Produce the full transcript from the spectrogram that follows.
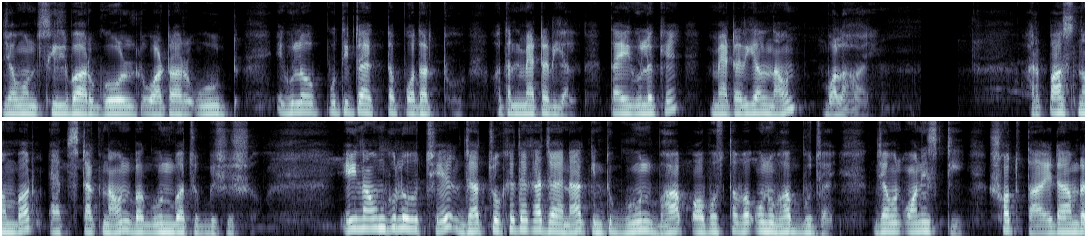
যেমন সিলভার গোল্ড ওয়াটার উড এগুলো প্রতিটা একটা পদার্থ, অর্থাৎ ম্যাটেরিয়াল তাই এগুলোকে ম্যাটেরিয়াল নাউন বলা হয়। আর পাঁচ নম্বর অ্যাবস্ট্রাক্ট নাউন বা গুণবাচক বিশেষ্য। এই নাউনগুলো হচ্ছে যা চোখে দেখা যায় না, কিন্তু গুণ, ভাব, অবস্থা বা অনুভব বোঝায়। যেমন অনেস্টি সততা, এটা আমরা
